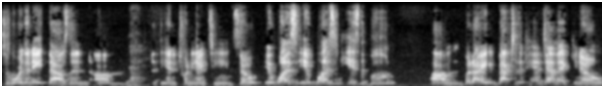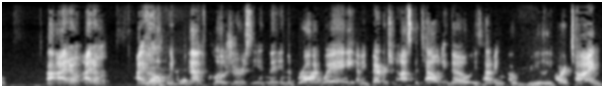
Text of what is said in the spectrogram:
to more than 8,000 um, Wow. at the end of 2019. So it was, it was and is a boon. Um, but I back to the pandemic. You know, I, I don't, I don't. I Yeah. hope we don't have closures in the in the Broadway. I mean, beverage and hospitality though is having a really hard time.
